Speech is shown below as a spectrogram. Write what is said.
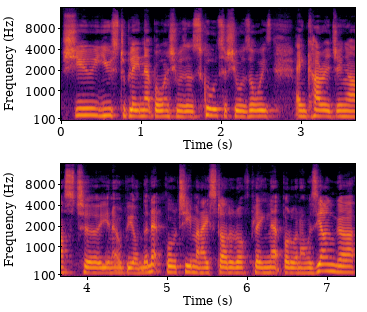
she used to play netball when she was in school, so she was always encouraging us to, you know, be on the netball team. And I started off playing netball when I was younger.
